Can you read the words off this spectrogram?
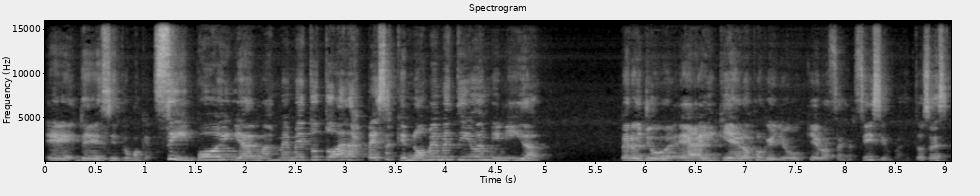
eh, de decir como que sí, voy y además me meto todas las pesas que no me he metido en mi vida, pero yo eh, ahí quiero porque yo quiero hacer ejercicio. Pues. Entonces,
